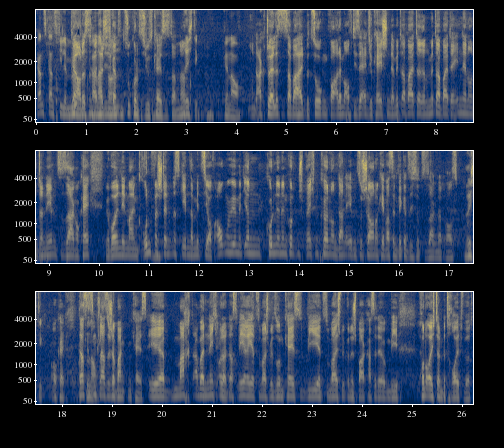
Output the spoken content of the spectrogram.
ganz, ganz viele Möglichkeiten. Genau, das sind dann halt diese ganzen Zukunfts-Use-Cases dann, ne? Richtig, genau. Und aktuell ist es aber halt bezogen vor allem auf diese Education der Mitarbeiterinnen und Mitarbeiter in den Unternehmen zu sagen, okay, wir wollen denen mal ein Grundverständnis geben, damit sie auf Augenhöhe mit ihren Kundinnen und Kunden sprechen können und dann eben zu schauen, okay, was entwickelt sich sozusagen daraus. Richtig. Okay, das Genau. ist ein klassischer Bankencase. Ihr macht aber nicht, oder das wäre jetzt zum Beispiel so ein Case, wie jetzt zum Beispiel für eine Sparkasse, der irgendwie von euch dann betreut wird.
